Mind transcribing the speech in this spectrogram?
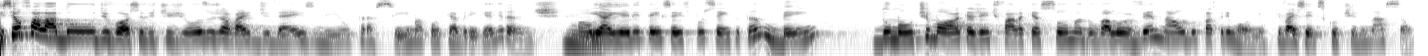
E se eu falar do divórcio litigioso, já vai de 10 mil para cima, porque a briga é grande. Hum. E aí ele tem 6% também do monte mor, que a gente fala que é a soma do valor venal do patrimônio, que vai ser discutido na ação.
